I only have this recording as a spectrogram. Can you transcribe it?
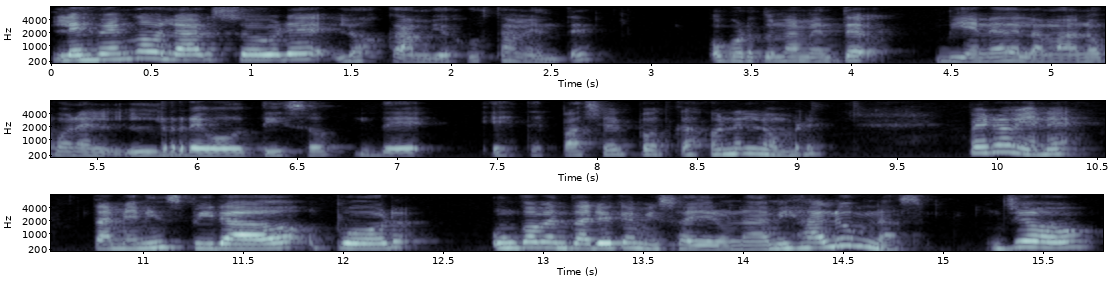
les vengo a hablar sobre los cambios, justamente. Oportunamente viene de la mano con el rebautizo de este espacio del podcast con el nombre, pero viene también inspirado por un comentario que me hizo ayer una de mis alumnas. Yo,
